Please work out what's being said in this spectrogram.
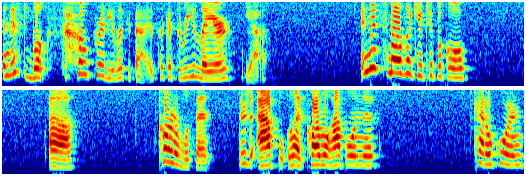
And this looks so pretty. Look at that. It's like a three layer. Yeah. And it smells like your typical uh, carnival scent. There's apple, like caramel apple in this. Kettle corn.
